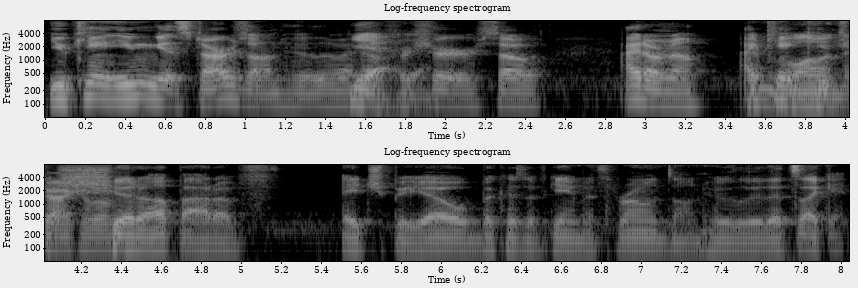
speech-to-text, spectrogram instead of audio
You can't. You can get Starz on Hulu. I know Yeah, for yeah. sure. So I don't know. I can't keep track of them. shit up out of HBO because of Game of Thrones on Hulu. That's like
